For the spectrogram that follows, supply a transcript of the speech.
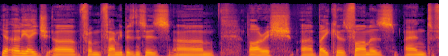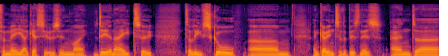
Yeah, early age uh, from family businesses, um, Irish uh, bakers, farmers, and for me, I guess it was in my DNA to to leave school um, and go into the business. And uh,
